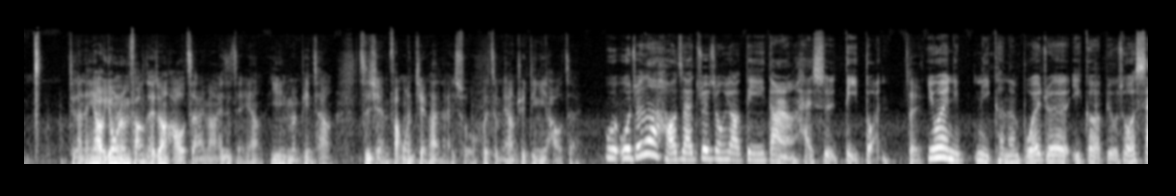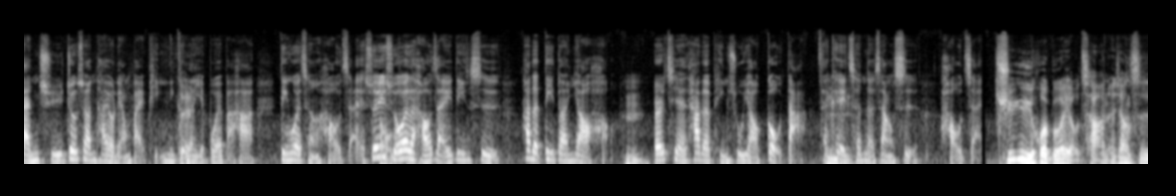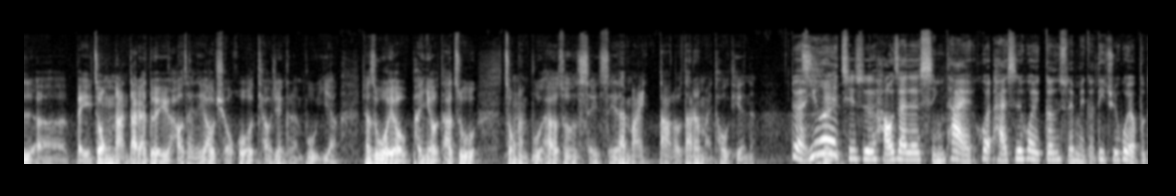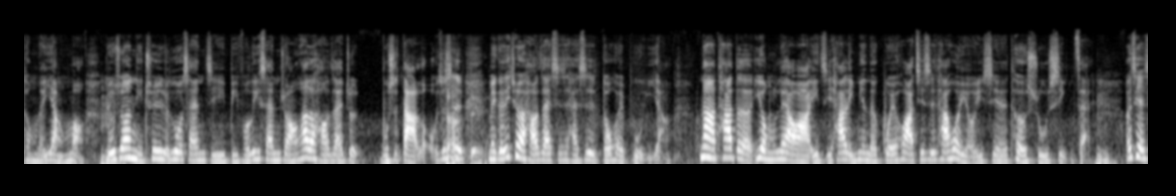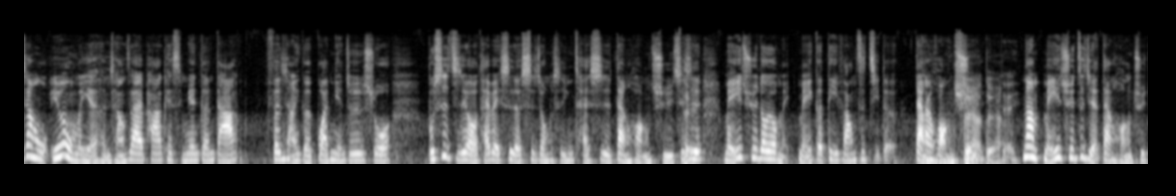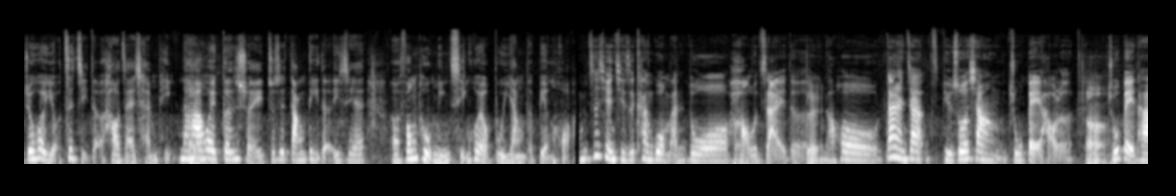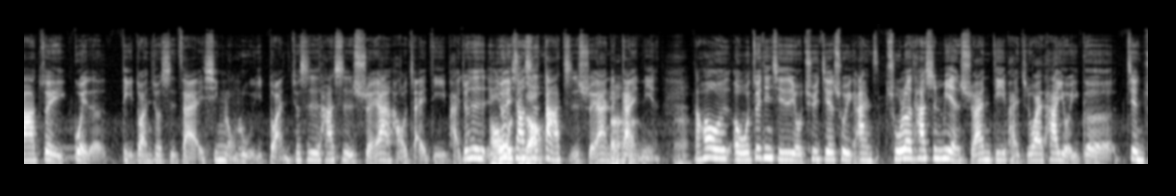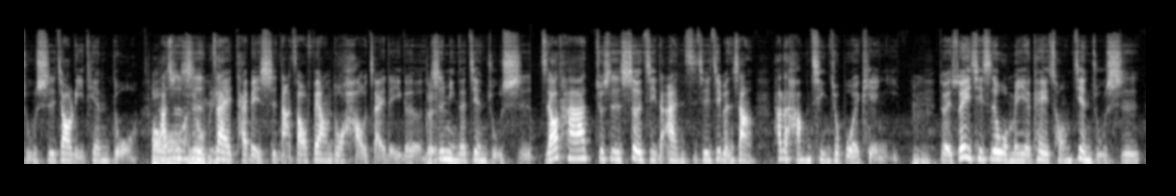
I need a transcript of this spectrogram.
就可能要有佣人房才算豪宅吗？还是怎样？以你们平常之前访问建案来说，会怎么样去定义豪宅？我我觉得豪宅最重要，第一当然还是地段。对，因为你你可能不会觉得一个，比如说山区，就算它有两百平，你可能也不会把它定位成豪宅。所以所谓的豪宅，一定是它的地段要好，嗯，而且它的平数要够大，才可以称得上是。豪宅区域会不会有差呢？像是呃北中南，大家对于豪宅的要求或条件可能不一样。像是我有朋友他住中南部，他就说谁谁在买大楼，大家都买透天呢？对，因为其实豪宅的形态会还是会跟随每个地区会有不同的样貌。比如说你去洛杉矶比佛利山庄，它的豪宅就不是大楼，就是每个地区的豪宅其实还是都会不一样。那它的用料啊，以及它里面的规划，其实它会有一些特殊性在。嗯，而且像我，因为我们也很常在 Podcast 里面跟大家分享一个观念，就是说，不是只有台北市的市中心才是蛋黄区，其实每一区都有每每一个地方自己的。蛋黄区，对啊，对啊。那每一区自己的蛋黄区就会有自己的豪宅产品，那它会跟随就是当地的一些呃风土民情，会有不一样的变化。我们之前其实看过蛮多豪宅的，对。然后当然这样，比如说像竹北好了，嗯，竹北它最贵的地段就是在兴隆路一段，就是它是水岸豪宅第一排，就是有点像是大直水岸的概念。然后呃，我最近其实有去接触一个案子，除了它是面水岸第一排之外，它有一个建筑师叫李天铎，他是是在台北市打造非常多豪宅的一个知名的建筑师。只要他就是设计的案子，其实基本上他的行情就不会便宜。嗯，对，所以其实我们也可以从建筑师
